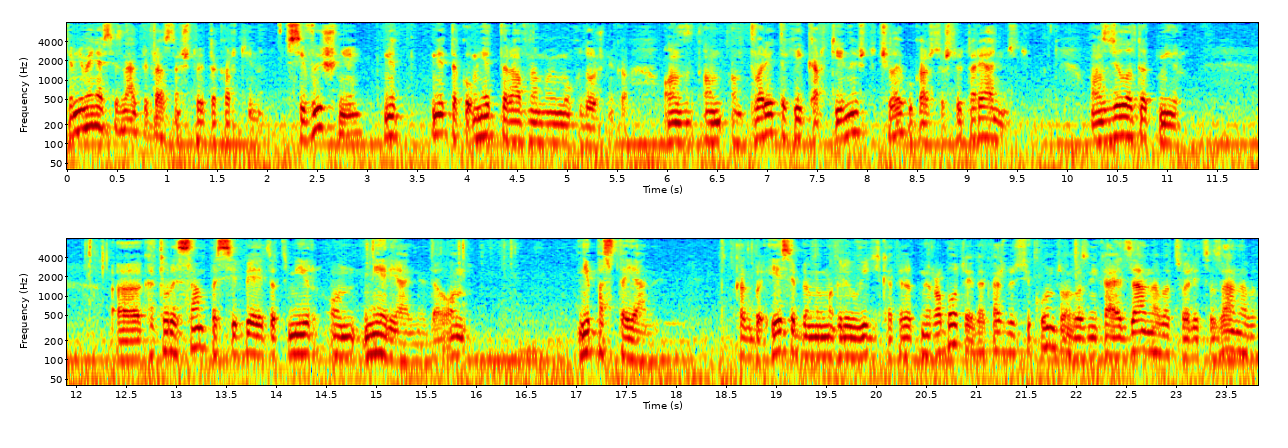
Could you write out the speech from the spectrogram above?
Тем не менее, все знают прекрасно, что это картина. Всевышний, нет, нет, такого, нет равного ему художника. Он, он, он творит такие картины, что человеку кажется, что это реальность. Он сделал этот мир, э, который сам по себе, этот мир, он нереальный, да, он непостоянный. Как бы, если бы мы могли увидеть, как этот мир работает, да, каждую секунду он возникает заново, творится заново.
